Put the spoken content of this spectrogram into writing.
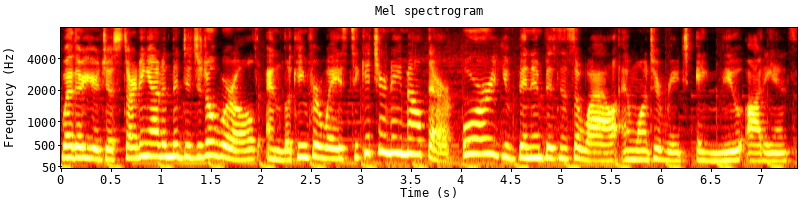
Whether you're just starting out in the digital world and looking for ways to get your name out there, or you've been in business a while and want to reach a new audience,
